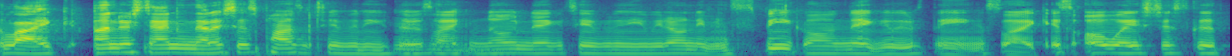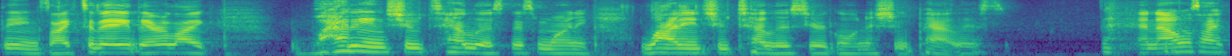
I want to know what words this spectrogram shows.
like understanding that it's just positivity. There's like mm-hmm. no negativity. We don't even speak on negative things. Like it's always just good things. Like today, they're like, why didn't you tell us this morning? Why didn't you tell us you're going to shoot Palace? And I was like,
